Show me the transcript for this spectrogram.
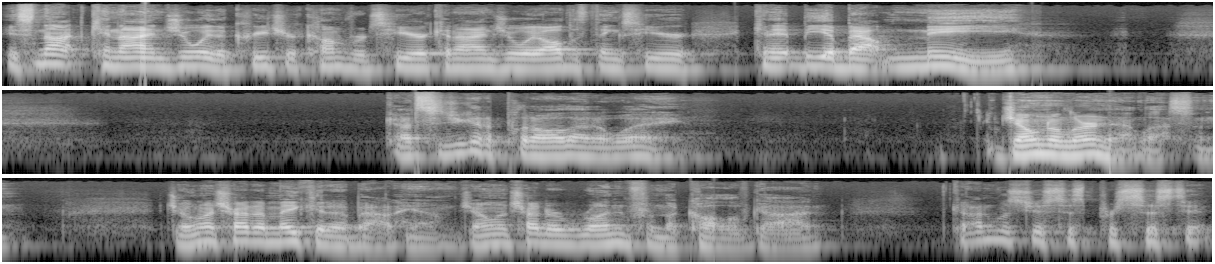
It's not can I enjoy the creature comforts here? Can I enjoy all the things here? Can it be about me? God said you got to put all that away. Jonah learned that lesson. Jonah tried to make it about him. Jonah tried to run from the call of God. God was just as persistent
